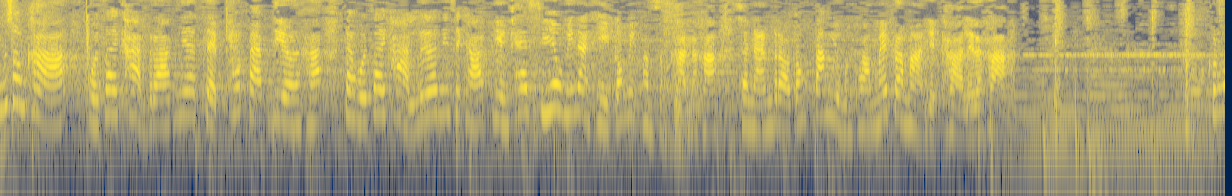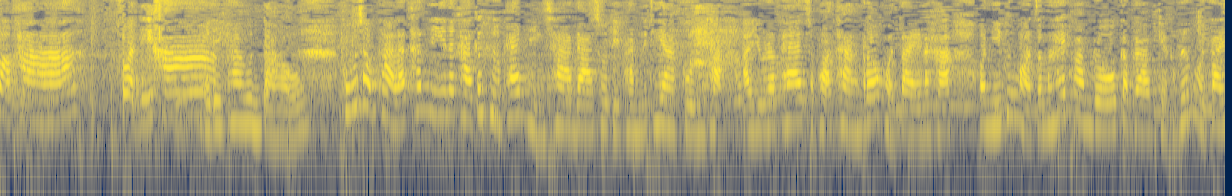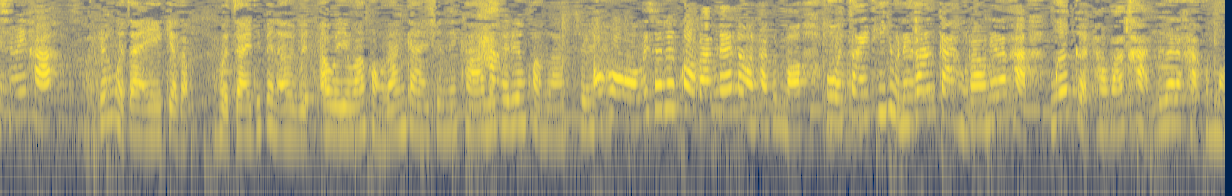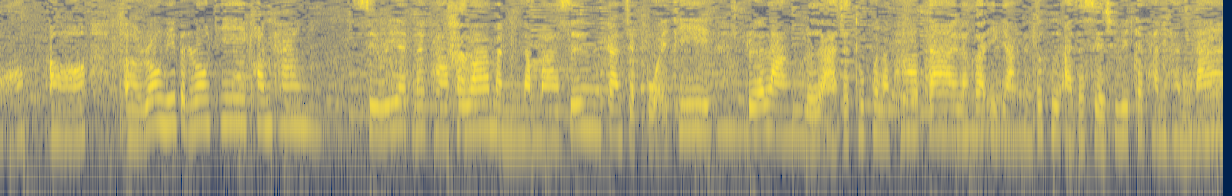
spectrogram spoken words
คุณผู้ชมคะหัวใจขาดรักเนี่ยเจ็บแค่แป๊บเดียวนะคะ แต่หัวใจขาดเลือดนี่สิคะ เพียงแค่เสี้ยววินาทีก็มีความสำคัญนะคะ ฉะนั้นเราต้องตั้งอยู่บนความไม่ประมาทเด็ดขาดเลยล่ะค่ะ คุณหมอคะสวัสดีค่ะ สวัสดีค่ะคุณเต๋าคุณผู้ชมค่ะและท่านนี้นะคะ ก็คือแพทย์หญิงชาดาโชติพันธ์วิทยากุลค่ะ อายุรแพทย์เฉพาะทางโรคหัวใจนะคะ วันนี้คุณหมอจะมาให้ความรู้กับเราเกี่ยวกับเรื่องหัวใจใช่ไหมคะ เรื่องหัวใจเกี่ยวกับ หัวใจที่เป็นอวัยอวัยวะของร่างกายใช่ไหมคะไม่ใช่เรื่องความรักใช่ไหมโอ้คะโห ไม่ใช่เรื่องความรักแน่นอนค่ะ คุณหมอ หัวใจที่อยู่ในร่างกายของเราเนี่ยแหละค่ะ เมื่อเกิดภาวะขาดเลือดอะค่ะ คุณหมอ อ๋อเอ่อโรคนี้เป็นโรคที่ค่อนข้างซีเรียสนะคะ เพราะว่ามันนำมาซึ่งการเจ็บป่วยที่เรื้อรัง หรืออาจจะทุพพลภาพได้ แล้วก็อีกอย่างหนึ่งก็คืออาจจะเสียชีวิตกระทันหันได้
